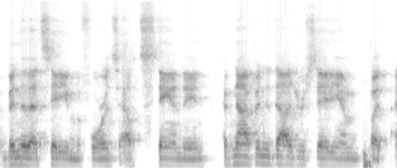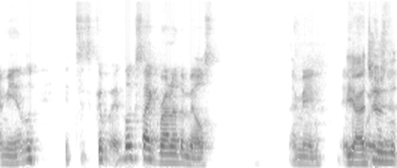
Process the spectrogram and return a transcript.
I've been to that stadium before. It's outstanding. I've not been to Dodger Stadium, but I mean, it, look, it's, it looks like run of the mills. I mean, yeah, it just,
